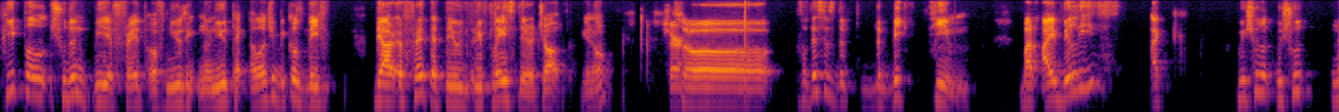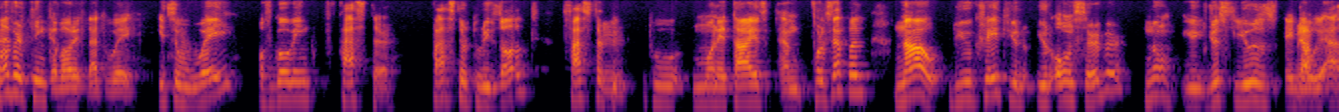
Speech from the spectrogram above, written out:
people shouldn't be afraid of using new technology because they they are afraid that they will replace their job you know sure so so this is the the big theme. but i believe like we should we should never think about it that way it's a way of going faster faster to result faster mm. to, to monetize and for example now do you create your, your own server no you just use aws yeah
